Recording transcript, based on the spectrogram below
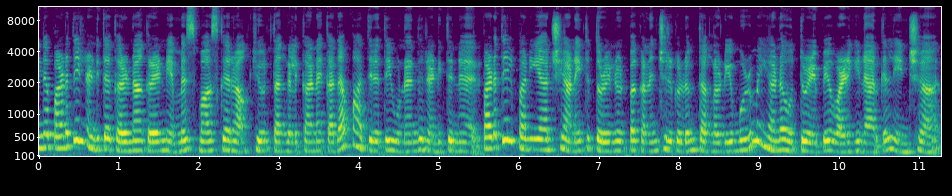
இந்த படத்தில் நடித்த கருணாகரன் எம். எஸ். பாஸ்கர் ஆகியோர் தங்களுக்கான கதாபாத்திரத்தை உணர்ந்து நடித்தனர். படத்தில் பணியாற்றிய அனைத்து தொழில்நுட்ப கலைஞர்களும் தங்களுடைய முழுமையான ஒத்துழைப்பை வழங்கினார்கள் என்றார்.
